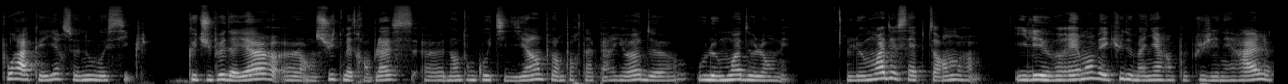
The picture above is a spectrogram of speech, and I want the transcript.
pour accueillir ce nouveau cycle. Que tu peux d'ailleurs euh, ensuite mettre en place euh, dans ton quotidien, peu importe la période ou le mois de l'année. Le mois de septembre, il est vraiment vécu de manière un peu plus générale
